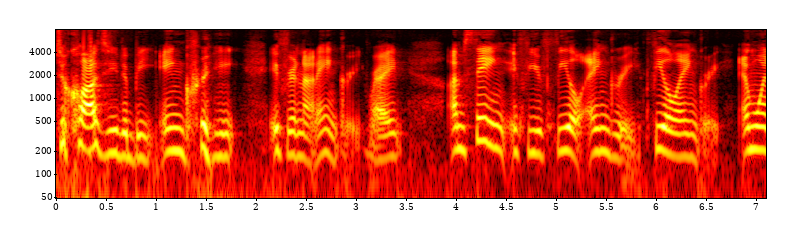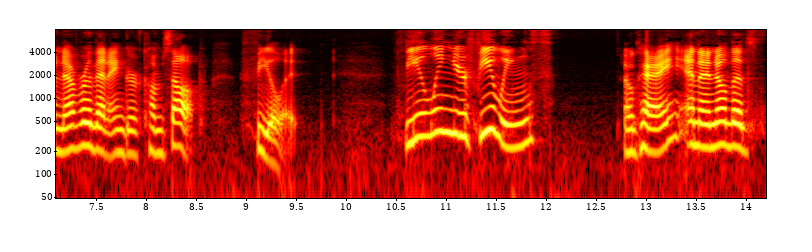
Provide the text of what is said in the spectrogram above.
to cause you to be angry if you're not angry, right? I'm saying if you feel angry, feel angry. And whenever that anger comes up, feel it. Feeling your feelings, okay? And I know that's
